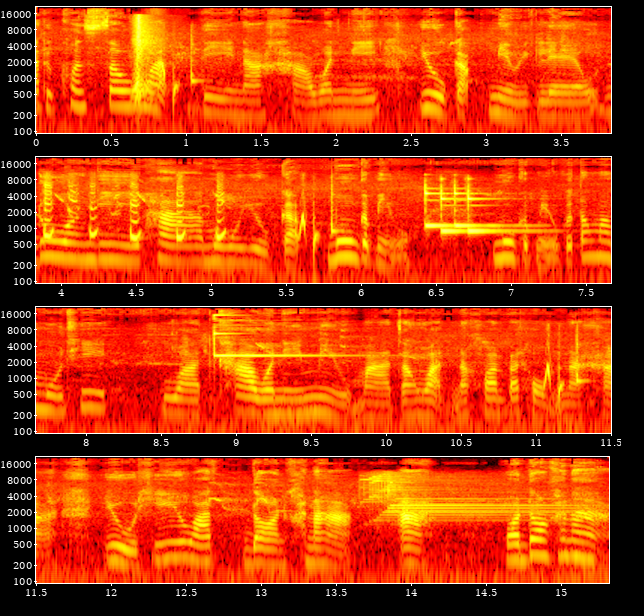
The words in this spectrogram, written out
่ะทุกคนสวัสดีนะคะ วันนี้อยู่กับหมิวอีกแล้ว ดวงดีพามูอยู่กับมูกับหมิว มูกับหมิวก็ต้องมามูที่วัดค่ะวันนี้หมิวมาจังหวัดนครปฐมนะคะ อยู่ที่วัดดอนขนากอะวัดดอนขนาก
